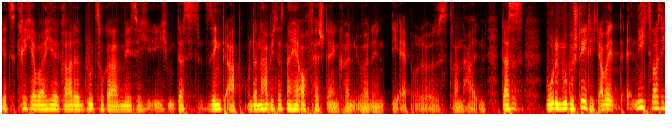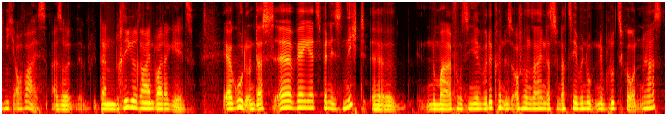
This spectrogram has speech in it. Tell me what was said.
jetzt kriege ich aber hier gerade blutzuckermäßig, ich, das sinkt ab. Und dann habe ich das nachher auch feststellen können über den, die App oder das dranhalten. Das ist, wurde nur bestätigt, aber nichts, was ich nicht auch weiß. Also dann Riegel rein, weiter geht's. Ja gut, und das äh, wäre jetzt, wenn es nicht äh, normal funktionieren würde, könnte es auch schon sein, dass du nach 10 Minuten den Blutzucker unten hast,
